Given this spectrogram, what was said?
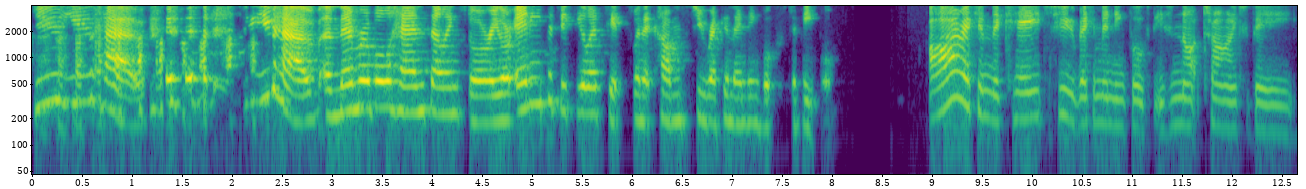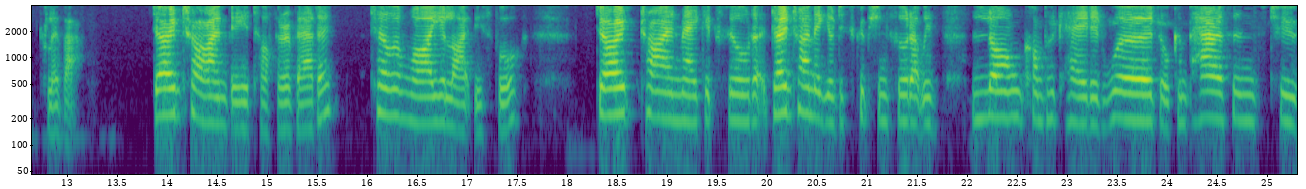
Do you have do you have a memorable hand selling story or any particular tips when it comes to recommending books to people? I reckon the key to recommending books is not trying to be clever. Don't try and be a tosser about it. Tell them why you like this book don't try and make it filled don't try and make your description filled up with long complicated words or comparisons to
